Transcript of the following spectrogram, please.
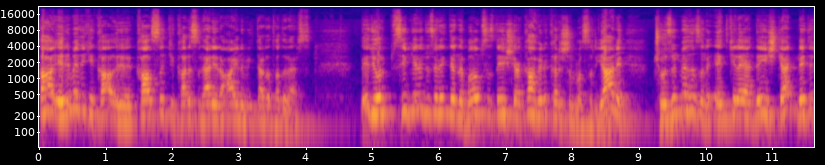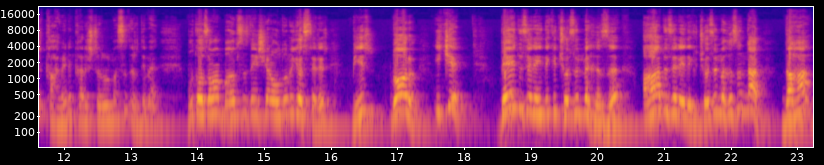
daha erimedi ki e, kalsın ki karısın her yere aynı miktarda tadı versin. Ne diyor? Simgenin düzeneklerine bağımsız değişken kahvenin karıştırılmasıdır. Yani çözülme hızını etkileyen değişken nedir? Kahvenin karıştırılmasıdır değil mi? Bu da o zaman bağımsız değişken olduğunu gösterir. Bir, doğru. İki, B düzeneyindeki çözülme hızı A düzeneyindeki çözülme hızından daha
